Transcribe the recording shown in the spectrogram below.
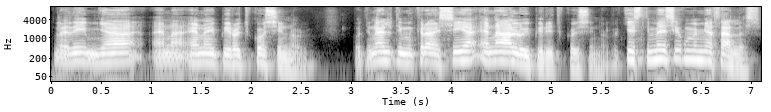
δηλαδή μια, ένα, ένα υπηρετικό σύνολο. Από την άλλη τη Μικρά Ασία ένα άλλο υπηρετικό σύνολο. Και στη μέση έχουμε μια θάλασσα.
